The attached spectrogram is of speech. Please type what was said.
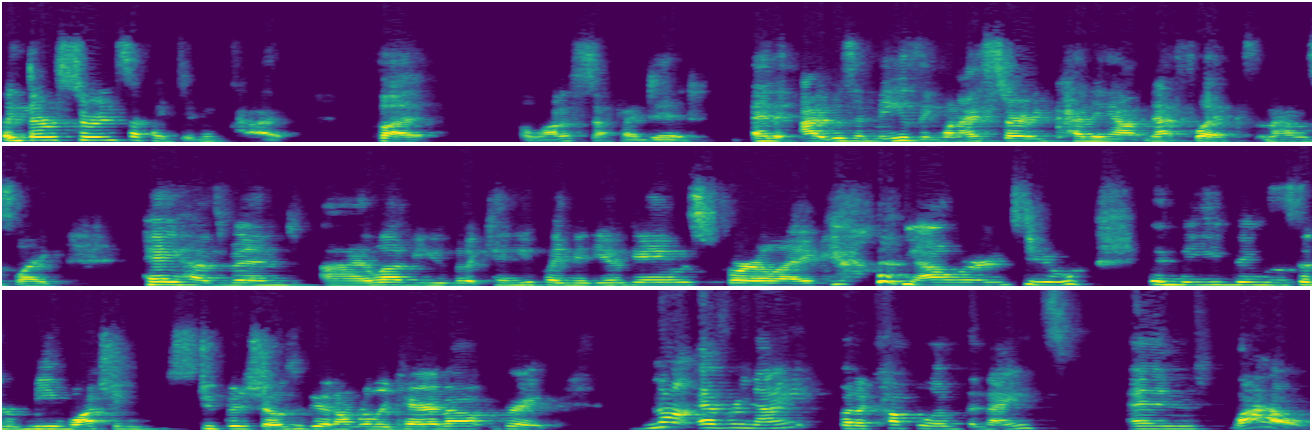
Like there was certain stuff I didn't cut, but a lot of stuff I did and it was amazing when I started cutting out Netflix and I was like, hey, husband, I love you, but can you play video games for like an hour or two in the evenings instead of me watching stupid shows that I don't really care about? Great. Not every night, but a couple of the nights. And wow,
